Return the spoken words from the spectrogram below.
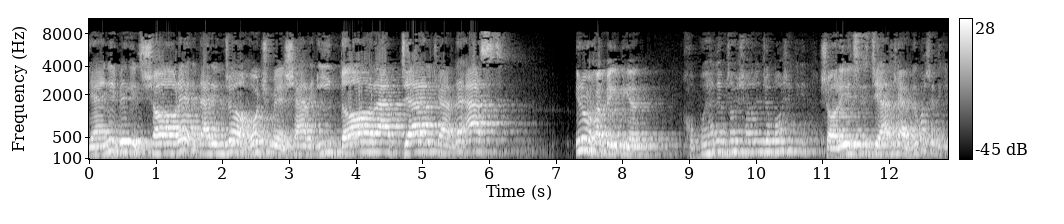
یعنی بگید شارع در اینجا حکم شرعی دارد جل کرده است. اینو می‌خواد بگید دیگه. خب باید امضای شارع اینجا باشه دیگه. شارع یه چیزی جهر کرده باشه دیگه.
